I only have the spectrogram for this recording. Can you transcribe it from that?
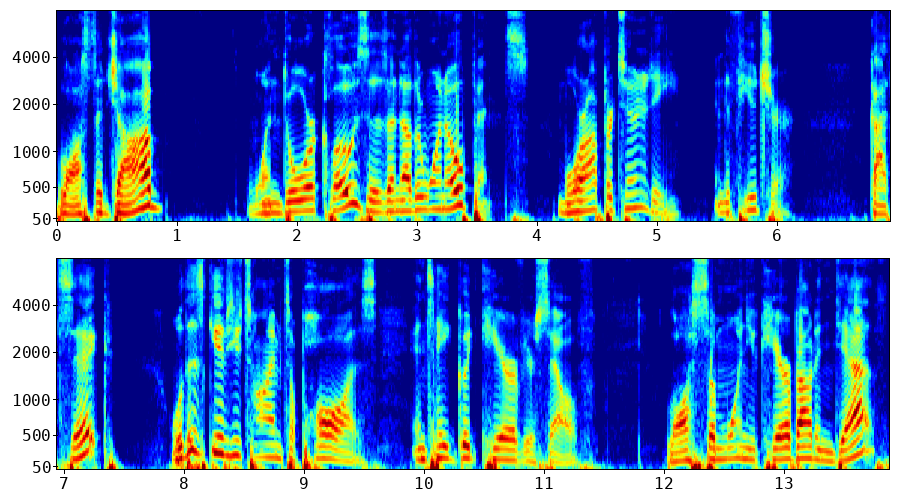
Lost a job? One door closes, another one opens. More opportunity in the future. Got sick? Well, this gives you time to pause and take good care of yourself. Lost someone you care about in death?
